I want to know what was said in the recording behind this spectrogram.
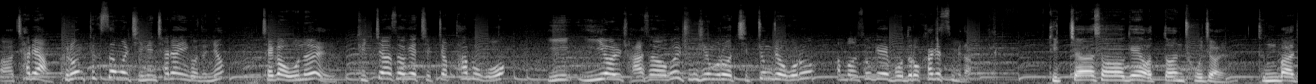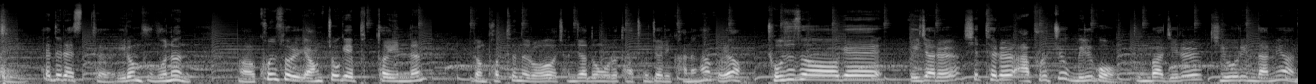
어, 차량, 그런 특성을 지닌 차량이거든요. 제가 오늘 뒷좌석에 직접 타보고 이 2열 좌석을 중심으로 집중적으로 한번 소개해 보도록 하겠습니다. 뒷좌석의 어떤 조절, 등받이, 헤드레스트 이런 부분은 어, 콘솔 양쪽에 붙어 있는 이런 버튼으로 전자동으로 다 조절이 가능하고요. 조수석의 의자를 시트를 앞으로 쭉 밀고 등받이를 기울인다면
